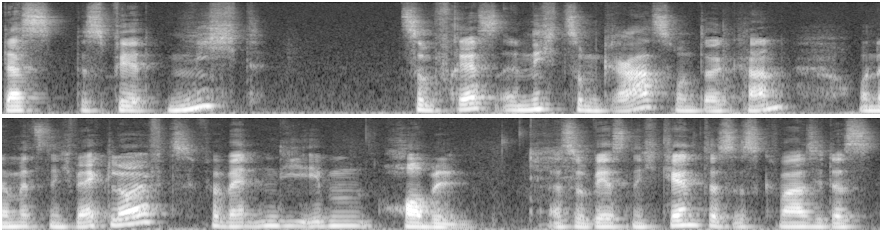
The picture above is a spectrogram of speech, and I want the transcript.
dass das Pferd nicht zum Fressen, äh, nicht zum Gras runter kann. Und damit es nicht wegläuft, verwenden die eben Hobbeln. Also wer es nicht kennt, das ist quasi das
